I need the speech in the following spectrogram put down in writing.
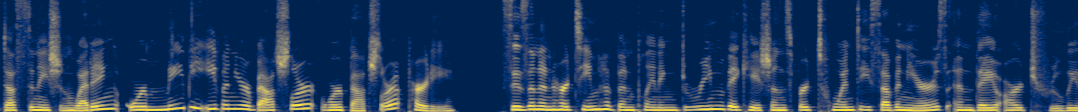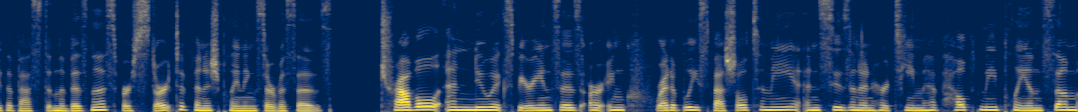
destination wedding, or maybe even your bachelor or bachelorette party. Susan and her team have been planning dream vacations for 27 years, and they are truly the best in the business for start to finish planning services. Travel and new experiences are incredibly special to me, and Susan and her team have helped me plan some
